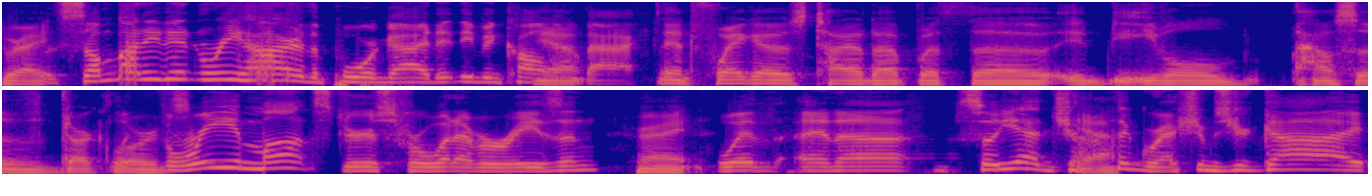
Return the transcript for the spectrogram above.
Right. but somebody didn't rehire the poor guy. Didn't even call Yeah. him back. And Fuego's tied up with the evil House of Dark Lords. Three monsters for whatever reason. Right. With and uh, so yeah, Jonathan Gresham's your guy.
